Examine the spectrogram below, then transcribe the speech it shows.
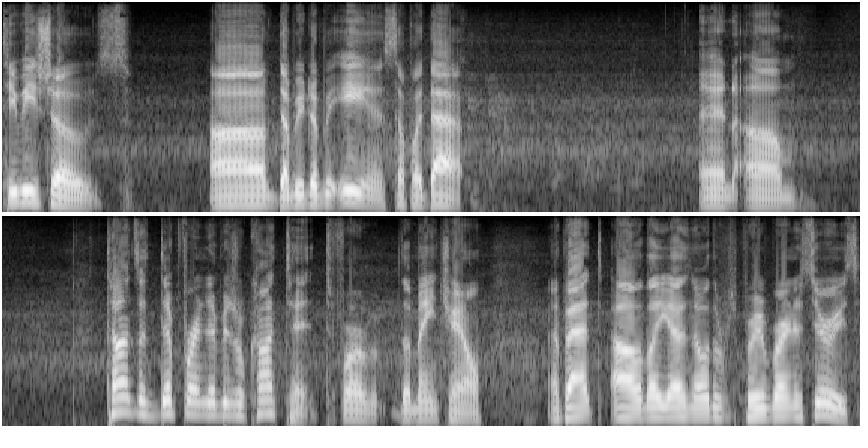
TV shows, um, WWE, and stuff like that. And um tons of different individual content for the main channel. In fact, I'll let you guys know the pretty brand new series.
